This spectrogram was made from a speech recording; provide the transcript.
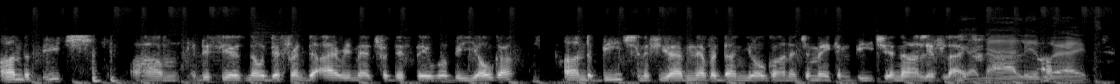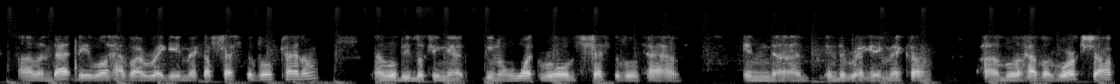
on the beach. Um, this year is no different. The IREMED for this day will be yoga on the beach. And if you have never done yoga on a Jamaican beach, you're not live life. You're not live right. Um, and that day we'll have our Reggae Mecca Festival panel and we'll be looking at you know what roles festivals have in uh, in the reggae mecca. Um, we'll have a workshop,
